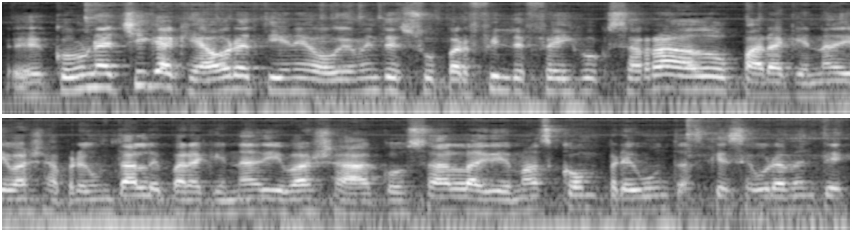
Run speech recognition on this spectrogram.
eh, con una chica que ahora tiene obviamente su perfil de Facebook cerrado para que nadie vaya a preguntarle, para que nadie vaya a acosarla y demás con preguntas que seguramente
